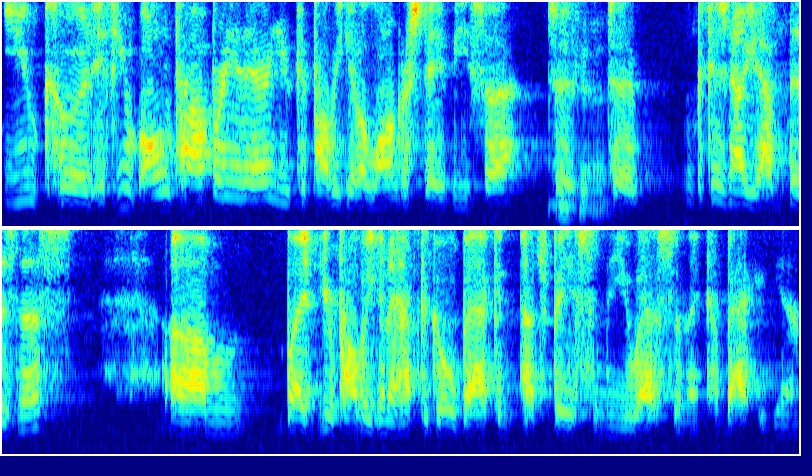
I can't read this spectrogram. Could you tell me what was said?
you could, if you own property there, you could probably get a longer stay visa to, okay. to because now you have business. Um, but you're probably going to have to go back and touch base in the U.S. and then come back again.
